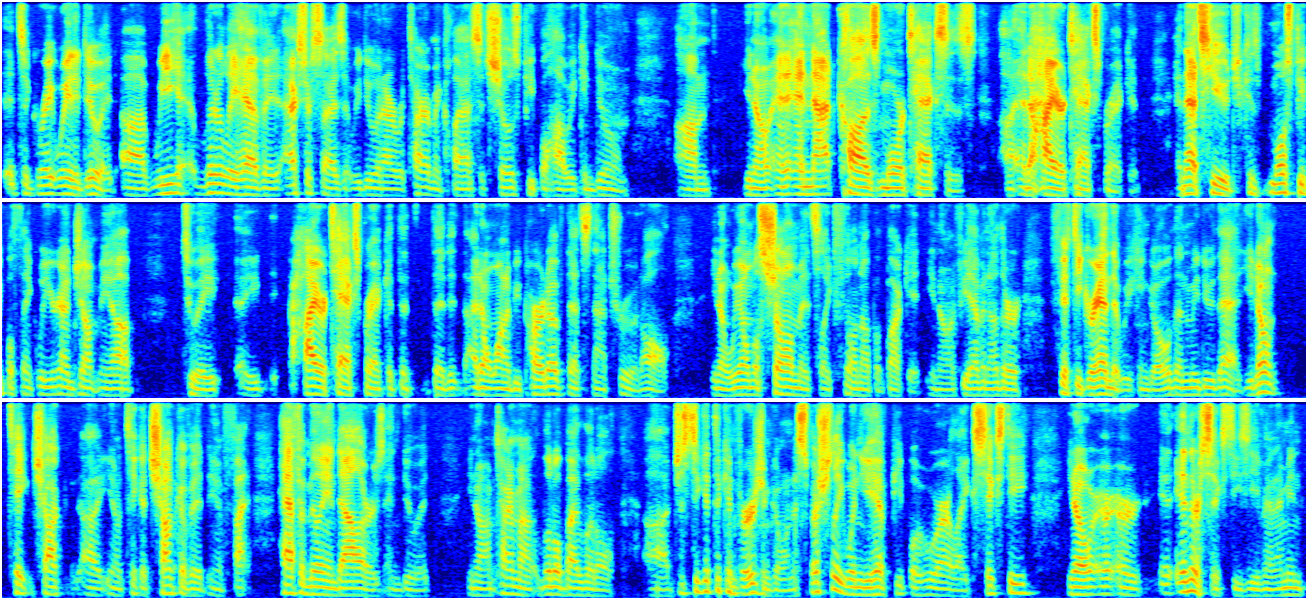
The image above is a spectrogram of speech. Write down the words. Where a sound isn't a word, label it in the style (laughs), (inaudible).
it's a great way to do it. Uh, we literally have an exercise that we do in our retirement class that shows people how we can do them, um, you know, and, and not cause more taxes uh, at a higher tax bracket. And that's huge because most people think, well, you're going to jump me up to a, a higher tax bracket that, that it, I don't want to be part of. That's not true at all. You know, we almost show them it's like filling up a bucket. You know, if you have another 50 grand that we can go, then we do that. You don't take chalk, uh, you know, take a chunk of it, you know, five, half a million dollars and do it. You know, I'm talking about little by little, uh, just to get the conversion going, especially when you have people who are like 60, you know, or, or in their 60s even. I mean,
